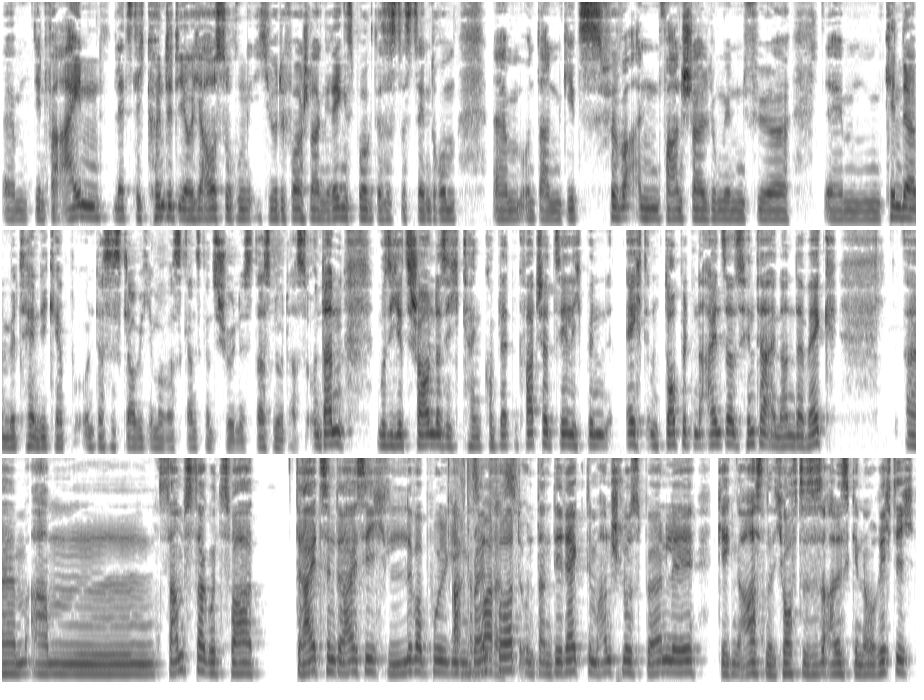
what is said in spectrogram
Ähm, den Verein letztlich könntet ihr euch aussuchen. Ich würde vorschlagen Regensburg, das ist das Zentrum. Ähm, und dann geht's für an Veranstaltungen für ähm, Kinder mit Handicap. Und das ist, glaube ich, immer was ganz, ganz Schönes. Das nur das. Und dann muss ich jetzt schauen, dass ich keinen kompletten Quatsch erzähle. Ich bin echt im doppelten Einsatz hintereinander weg. Ähm, am Samstag und zwar 13.30 Liverpool gegen Ach, Brentford und dann direkt im Anschluss Burnley gegen Arsenal. Ich hoffe, das ist alles genau richtig.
